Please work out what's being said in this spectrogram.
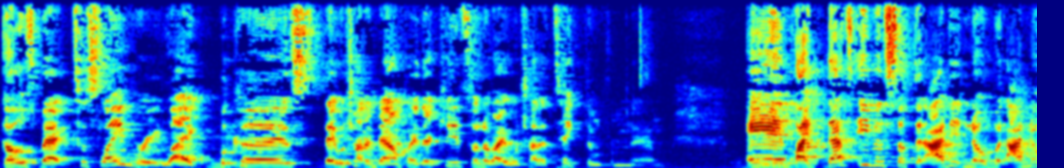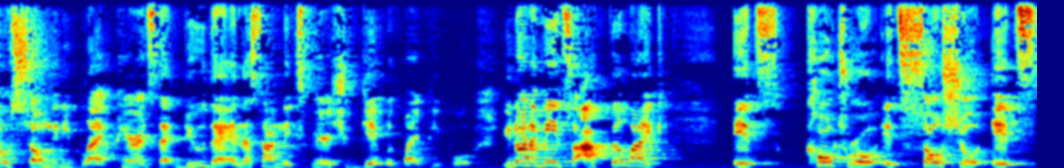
goes back to slavery, like Mhm. because they would try to downplay their kids, so nobody would try to take them from them. And like that's even stuff that I didn't know, but I know so many black parents that do that, and that's not an experience you get with white people. You know what I mean? So I feel like it's cultural, it's social, it's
